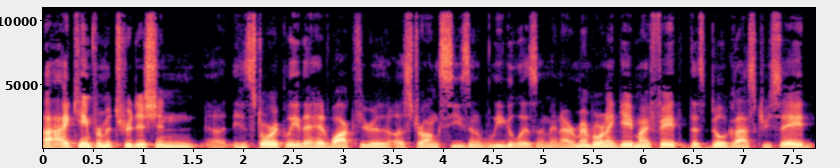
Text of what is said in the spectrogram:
I came from a tradition uh, historically that had walked through a, a strong season of legalism. And I remember when I gave my faith at this Bill Glass crusade,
